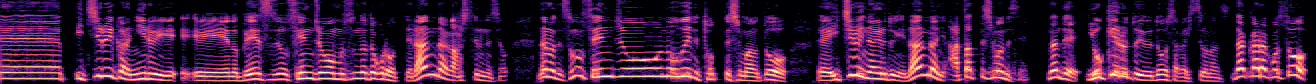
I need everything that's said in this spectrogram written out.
えー、一塁から二塁、えのベース上、線上を結んだところってランナーが走ってるんですよ。なので、その線上の上で取ってしまうと、えー、一塁投げるときにランナーに当たってしまうんですね。なんで、避けるという動作が必要なんです。だからこそ、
